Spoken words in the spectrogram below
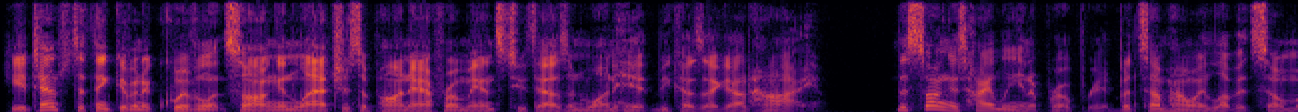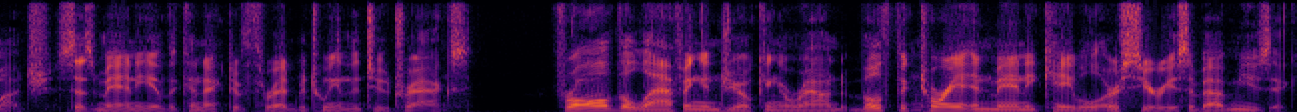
He attempts to think of an equivalent song and latches upon Afroman's 2001 hit Because I Got High. The song is highly inappropriate, but somehow I love it so much, says Manny of the connective thread between the two tracks. For all the laughing and joking around, both Victoria and Manny Cable are serious about music.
